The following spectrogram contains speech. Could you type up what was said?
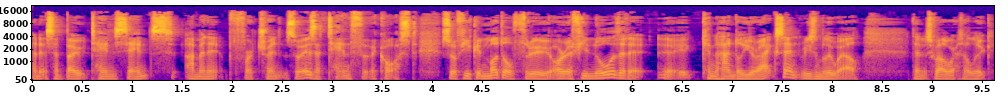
and it's about ten cents a minute for Trint. So it is a tenth of the cost. So if you can muddle through, or if you know that it, it can handle your accent reasonably well, then it's well worth a look.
